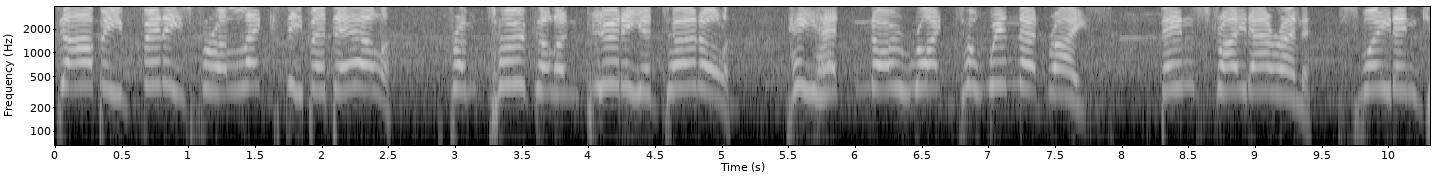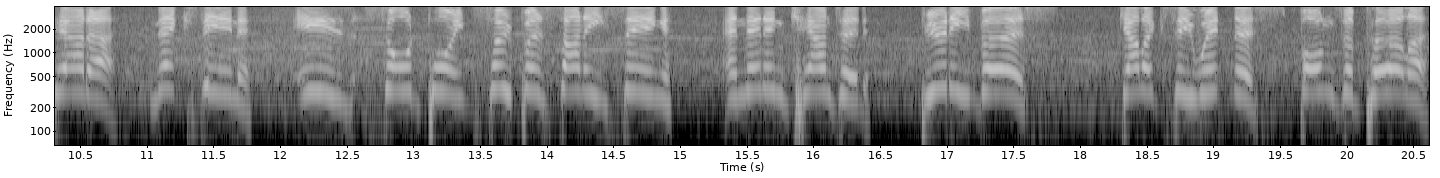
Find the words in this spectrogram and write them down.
derby finish for Alexis Badel from Tuchel and Beauty Eternal. He had no right to win that race. Then straight Arron, Sweet Encounter. Next in is Sword Point, Super Sunny Sing, and then encountered Beauty Verse, Galaxy Witness, Bonza Perla,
